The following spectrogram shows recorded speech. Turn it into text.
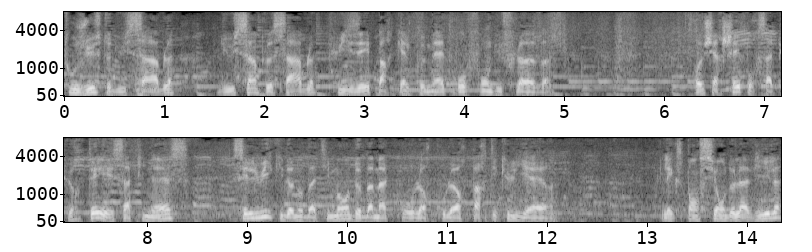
tout juste du sable, du simple sable puisé par quelques mètres au fond du fleuve. Recherché pour sa pureté et sa finesse, c'est lui qui donne aux bâtiments de Bamako leur couleur particulière. L'expansion de la ville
